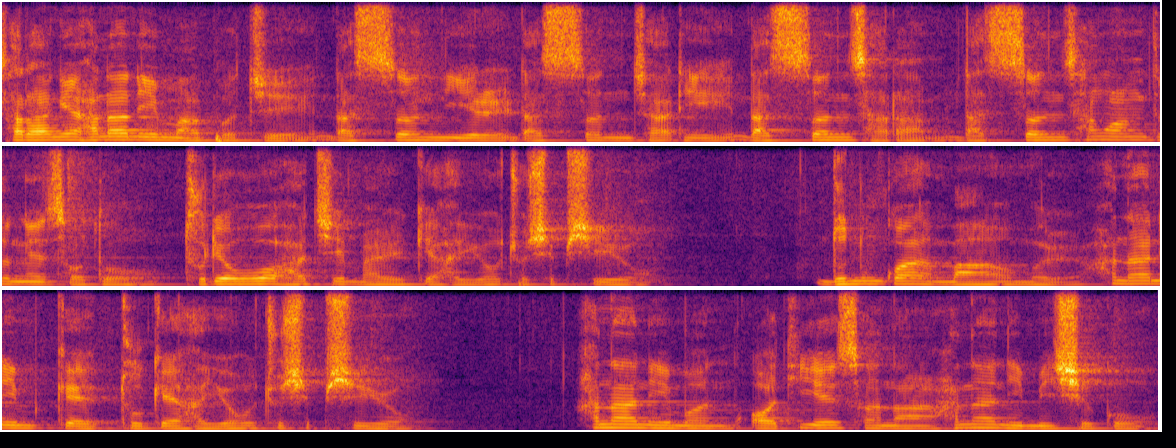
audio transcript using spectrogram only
사랑의 하나님 아버지, 낯선 일, 낯선 자리, 낯선 사람, 낯선 상황 등에서도 두려워하지 말게 하여 주십시오. 눈과 마음을 하나님께 두게 하여 주십시오. 하나님은 어디에서나 하나님이시고,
